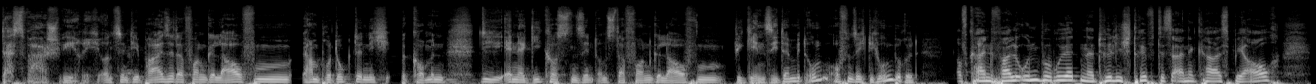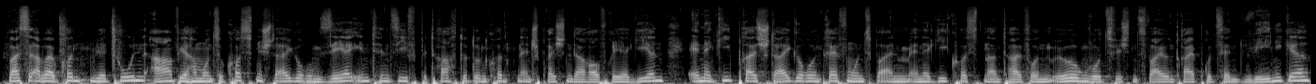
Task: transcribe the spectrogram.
das war schwierig. Uns sind die Preise davon gelaufen, wir haben Produkte nicht bekommen, die Energiekosten sind uns davon gelaufen. Wie gehen Sie damit um? Offensichtlich unberührt. Auf keinen Fall unberührt. Natürlich trifft es eine KSB auch. Was aber konnten wir tun? A, wir haben unsere Kostensteigerung sehr intensiv betrachtet und konnten entsprechend darauf reagieren. Energiepreissteigerungen treffen uns bei einem Energiekostenanteil von irgendwo zwischen zwei und drei Prozent weniger.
